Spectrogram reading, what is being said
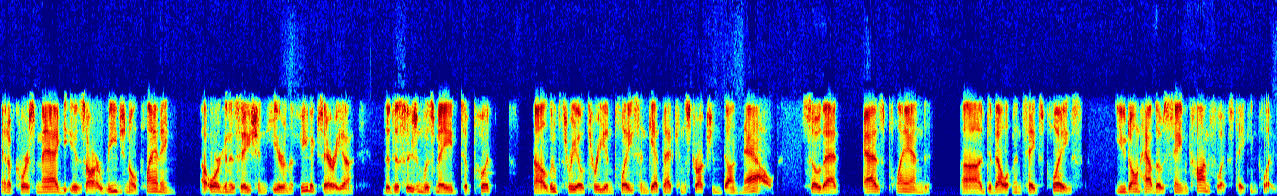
and of course, MAG is our regional planning organization here in the Phoenix area, the decision was made to put uh, Loop 303 in place and get that construction done now so that as planned uh, development takes place, you don't have those same conflicts taking place.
